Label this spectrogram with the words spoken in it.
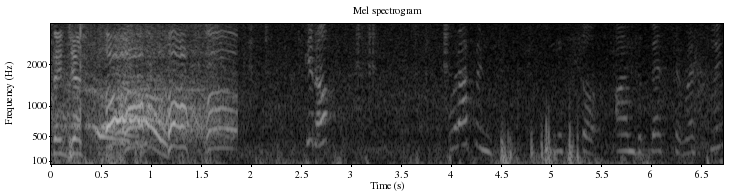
then just. Oh! Get up. What happened, Mr. I'm the best at wrestling?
